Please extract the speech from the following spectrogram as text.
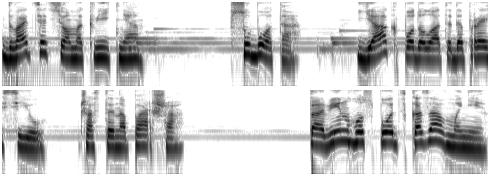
27 квітня. Субота. Як подолати депресію. Частина перша. Та він, Господь, сказав мені:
